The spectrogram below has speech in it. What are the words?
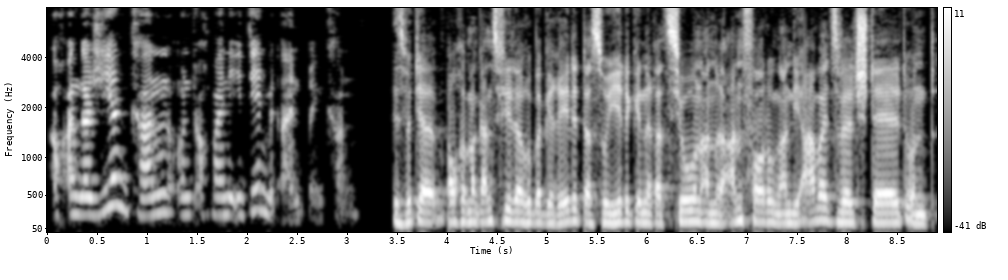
auch engagieren kann und auch meine Ideen mit einbringen kann. Es wird ja auch immer ganz viel darüber geredet, dass so jede Generation andere Anforderungen an die Arbeitswelt stellt. Und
